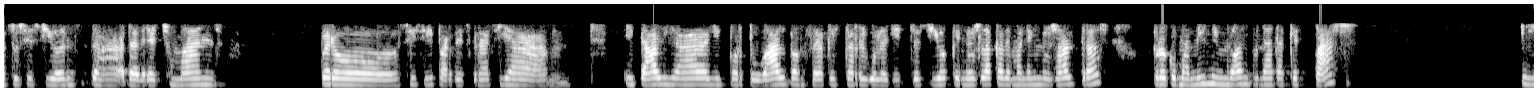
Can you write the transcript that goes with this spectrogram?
associacions de, de drets humans, però sí, sí, per desgràcia, Itàlia i Portugal van fer aquesta regularització, que no és la que demanem nosaltres, però com a mínim no han donat aquest pas i,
